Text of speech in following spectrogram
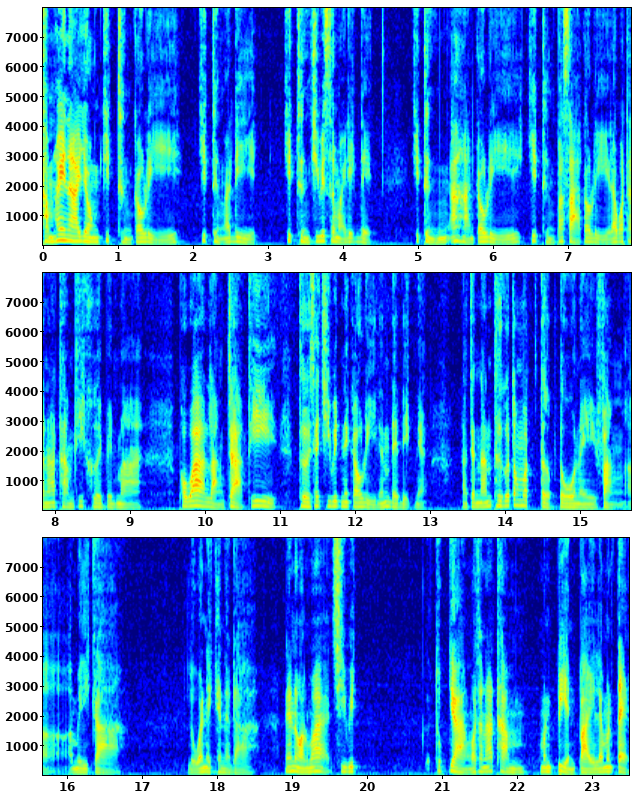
ทำให้นายองคิดถึงเกาหลี คิดถึงอดีต คิดถึงชีวิตสมัยเด็ก ๆ คิดถึงอาหารเกาหลี คิดถึงภาษาเกาหลี และวัฒนธรรมที่เคยเป็นมา เพราะว่าหลังจากที่เธอใช้ชีวิตในเกาหลีตั้งแต่เด็กเนี่ยหลังจากนั้นเธอก็ต้องมาเติบโตในฝั่งอเมริกา หรือว่าในแคนาดา แน่นอนว่าชีวิต ทุกอย่างวัฒนธรรมมันเปลี่ยนไปและมันแตก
